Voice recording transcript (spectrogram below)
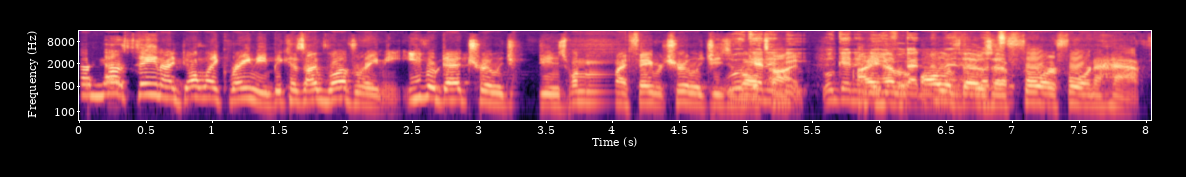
I'm not saying I don't like Raimi because I love Raimi. Evil Dead trilogy is one of my favorite trilogies We'll of all time. into we'll get into I have Evil Dead in a all of minute. those at a Let's- four, four and a half.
